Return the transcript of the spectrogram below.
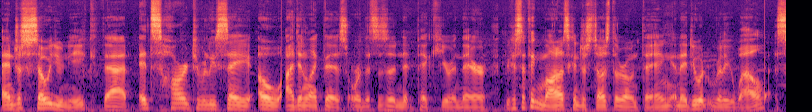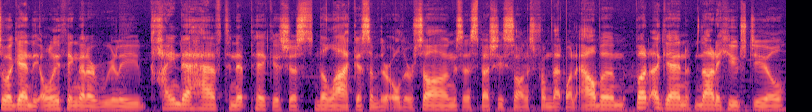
and just so unique that it's hard to really say, oh, I didn't like this, or this is a nitpick here and there, because I think Måneskin just does their own thing, and they do it really well. So again, the only thing that I really kinda have to nitpick is just the lack of some of their older songs, and especially songs from that one album. But again, not a huge deal.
